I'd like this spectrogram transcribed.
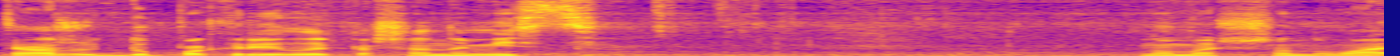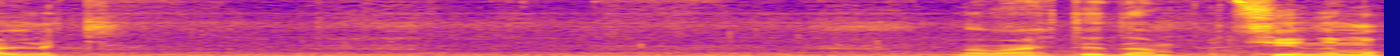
Кажуть, дупа крілика ще на місці. Ну ми ж шанувальники. Давайте йдемо оцінимо.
